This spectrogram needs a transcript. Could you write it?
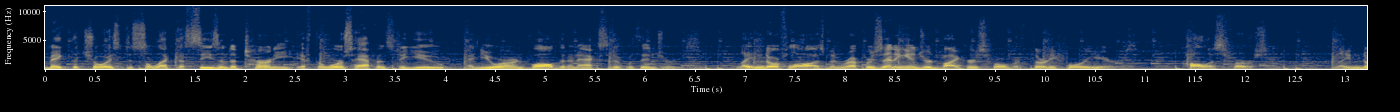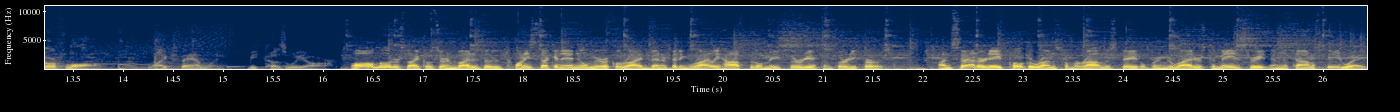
Make the choice to select a seasoned attorney if the worst happens to you and you are involved in an accident with injuries. Ladendorf Law has been representing injured bikers for over 34 years. Call us first. Ladendorf Law, like family because we are. All motorcyclists are invited to the 22nd Annual Miracle Ride benefiting Riley Hospital May 30th and 31st. On Saturday, poker runs from around the state will bring the riders to Main Street and the town Speedway.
